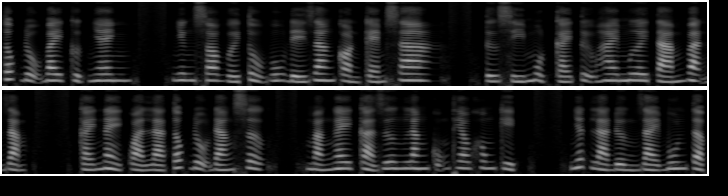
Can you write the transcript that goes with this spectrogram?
tốc độ bay cực nhanh, nhưng so với Tổ Vu Đế Giang còn kém xa tứ xí một cái tự 28 vạn dặm. Cái này quả là tốc độ đáng sợ, mà ngay cả Dương Lăng cũng theo không kịp, nhất là đường dài buôn tập.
